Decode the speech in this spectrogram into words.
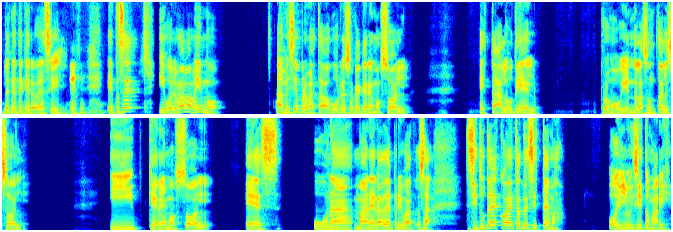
Lo que te quiero decir. Entonces, y volvemos a lo mismo. A mí siempre me ha estado curioso que Queremos Sol está Lutiel promoviendo el asunto del sol. Y Queremos Sol es una manera de privatizar. O sea, si tú te desconectas del sistema, hoy, Luisito Marí,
